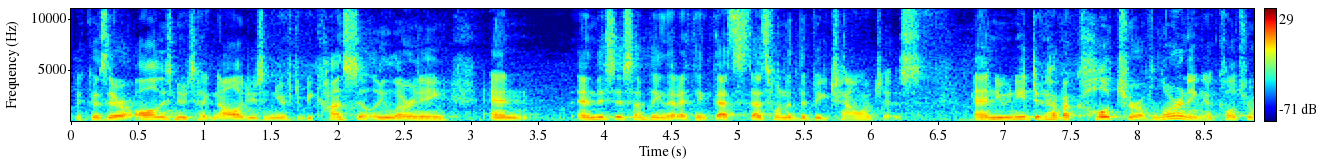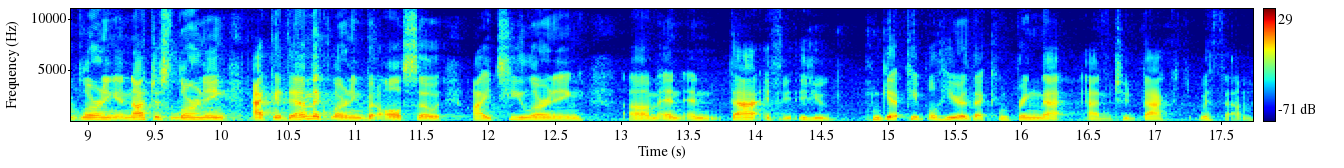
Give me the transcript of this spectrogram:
Because there are all these new technologies and you have to be constantly learning, and, and this is something that I think that's, that's one of the big challenges. And you need to have a culture of learning, a culture of learning, and not just learning, academic learning, but also IT learning. Um, and, and that, if, if you can get people here that can bring that attitude back with them.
